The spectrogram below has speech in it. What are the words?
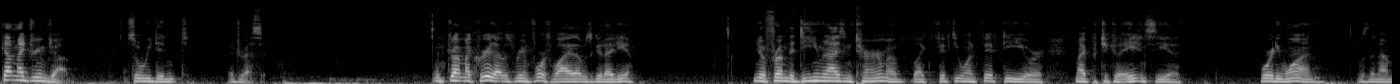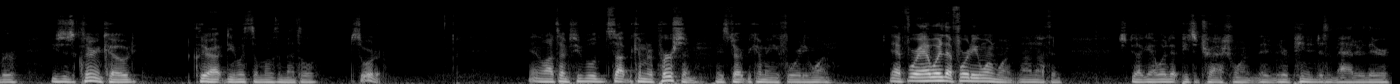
got my dream job. So we didn't address it. And throughout my career, that was reinforced why that was a good idea. You know, from the dehumanizing term of like 5150 or my particular agency, uh, 41 was the number, used as a clearing code to clear out dealing with someone with a mental disorder. And a lot of times people stop becoming a person; they start becoming a 481. Yeah, for what did that 481 want? No, nothing. Just be like, yeah, what did that piece of trash want? Their, their opinion doesn't matter. Their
